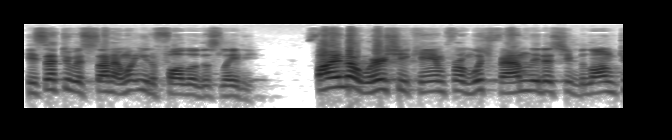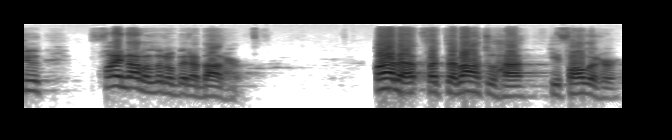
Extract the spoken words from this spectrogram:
He said to his son, I want you to follow this lady. Find out where she came from, which family does she belong to. Find out a little bit about her. قال فاتبعتها. He followed her.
